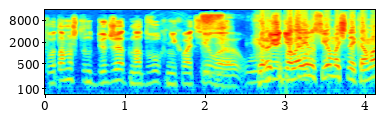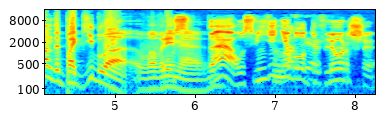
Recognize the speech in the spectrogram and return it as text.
Потому что бюджет на двух не хватило. У Короче, половина было- съемочной команды погибла во время. Да, у свиньи не было дублерши.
